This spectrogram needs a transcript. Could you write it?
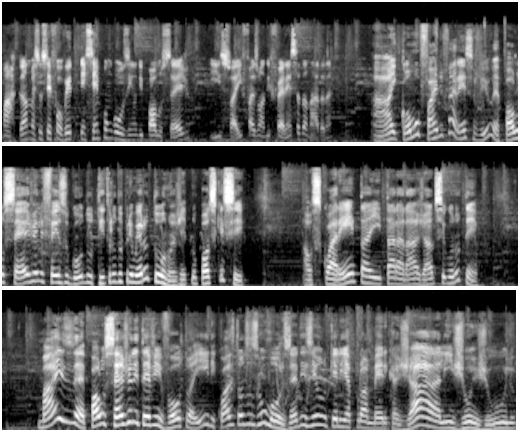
marcando, mas se você for ver, tem sempre um golzinho de Paulo Sérgio. E isso aí faz uma diferença danada, né? Ah, e como faz diferença, viu? É Paulo Sérgio, ele fez o gol do título do primeiro turno, a gente não pode esquecer aos 40 e tarará já do segundo tempo. Mas é, Paulo Sérgio ele teve envolto aí de quase todos os rumores, né? Diziam que ele ia pro América já ali em junho, julho.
